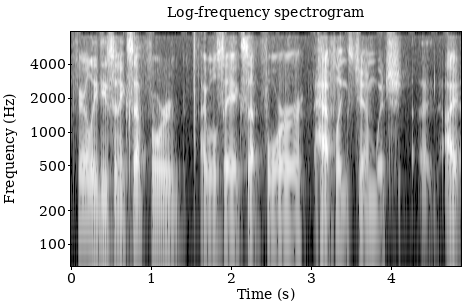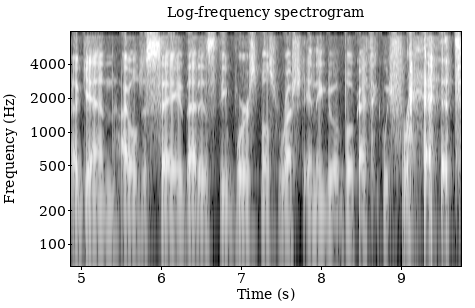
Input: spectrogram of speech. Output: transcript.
fairly decent, except for I will say, except for Halfling's Gem, which uh, I again I will just say that is the worst, most rushed ending to a book I think we've read.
